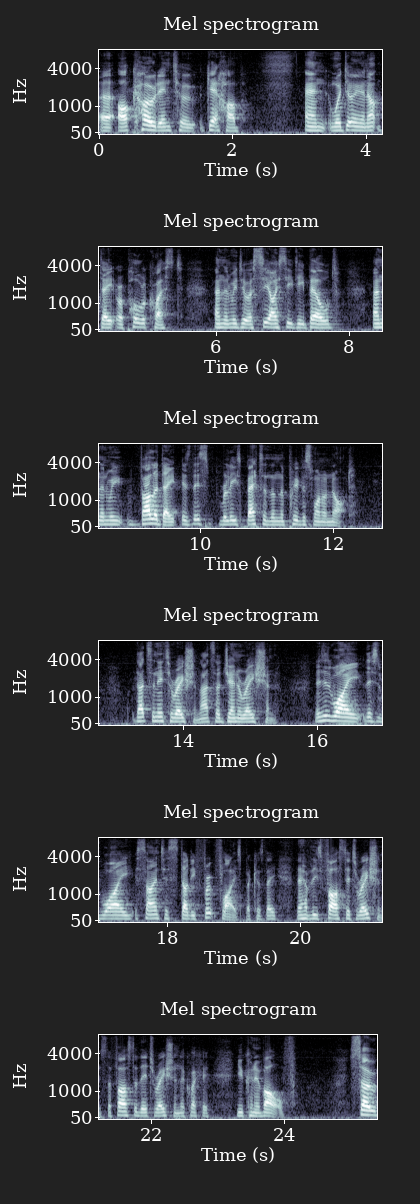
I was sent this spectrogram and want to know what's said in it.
uh, our code into GitHub, and we're doing an update or a pull request, and then we do a CI/CD build, and then we validate, is this release better than the previous one or not? That's an iteration, that's a generation. This is why, this is why scientists study fruit flies, because they, they have these fast iterations. The faster the iteration, the quicker you can evolve. So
